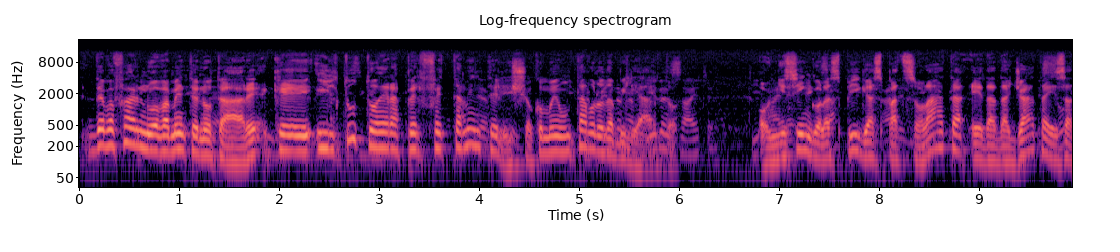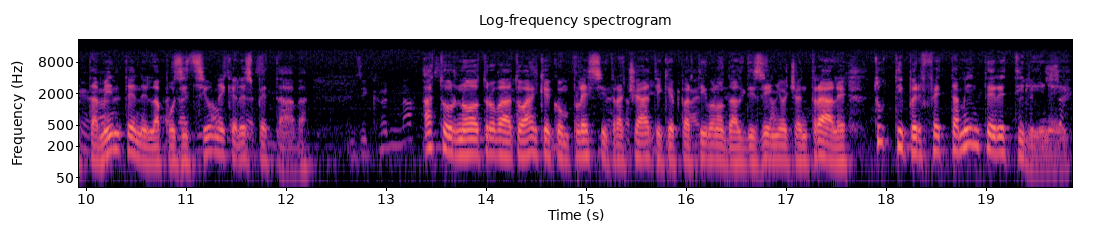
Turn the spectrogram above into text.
Devo far nuovamente notare che il tutto era perfettamente liscio, come un tavolo da biliardo. Ogni singola spiga spazzolata ed adagiata esattamente nella posizione che le spettava. Attorno ho trovato anche complessi tracciati che partivano dal disegno centrale, tutti perfettamente rettilinei.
